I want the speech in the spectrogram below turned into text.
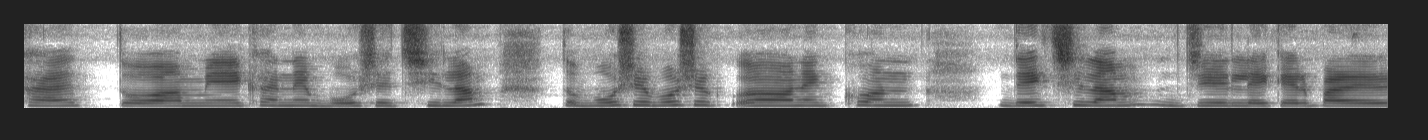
খায়। তো আমি এখানে বসেছিলাম। তো বসে বসে অনেকক্ষণ দেখছিলাম যে লেকের পাড়ের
